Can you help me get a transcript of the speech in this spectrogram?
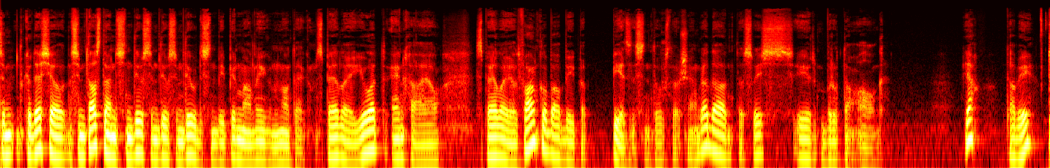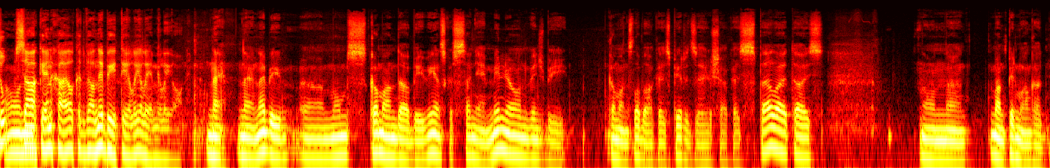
100, kad es jau 180, 200, 220 bija pirmā līguma noteikuma. Spēlējot NHL, spēlējot fanklubā, bija pat 50 tūkstošiem gadā. Tas viss ir brutāla alga. Jā, tā bija. Tu un, sāki NHL, kad vēl nebija tie lielie miljoni. Nē, nē nebija. Mums komandā bija viens, kas saņēma miljonu. Viņš bija komandas labākais, pieredzējušākais spēlētājs. Un, man pirmo gadu.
